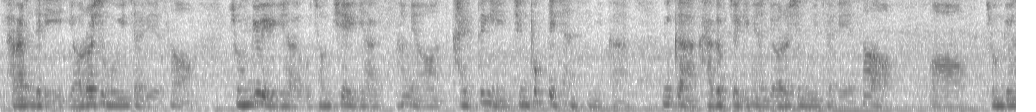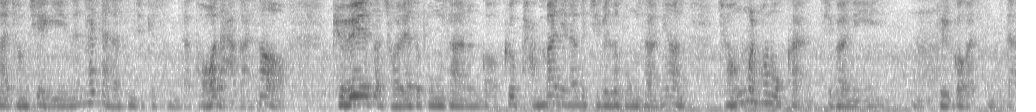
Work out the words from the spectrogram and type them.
사람들이 여럿이 모인 자리에서 종교 얘기하고 정치 얘기하면 갈등이 증폭되지 않습니까? 그러니까 가급적이면 여럿이 모인 자리에서 어, 종교나 정치 얘기는 하지 않았으면 좋겠습니다. 더 나아가서 교회에서 절에서 봉사하는 거 그 반만이라도 집에서 봉사하면 정말 화목한 집안이 될 것 같습니다.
